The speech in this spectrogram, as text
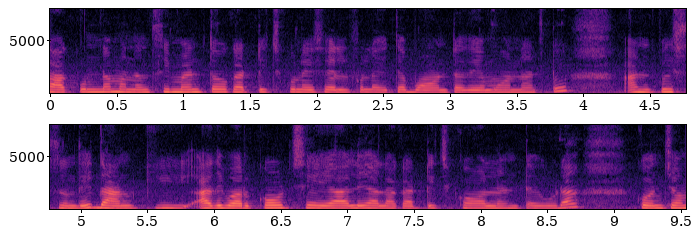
కాకుండా మనం సిమెంట్తో కట్టించుకునే షెల్ఫ్లు అయితే బాగుంటుందేమో అన్నట్టు అనిపిస్తుంది. దానికి అది వర్కౌట్ చేయాలి అలా కట్టించుకోవాలంటే కూడా కొంచెం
